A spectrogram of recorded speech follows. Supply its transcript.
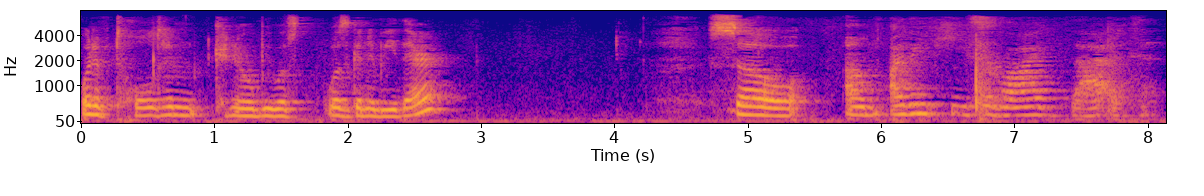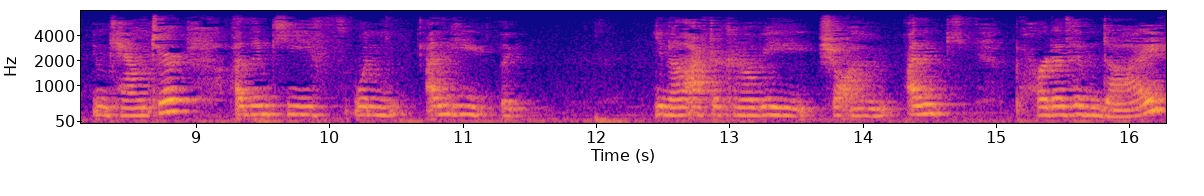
would have told him Kenobi was was gonna be there. So um, I think he survived that encounter. I think he when I think he like you know after Kenobi shot him, I think part of him died.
